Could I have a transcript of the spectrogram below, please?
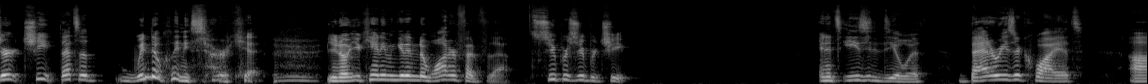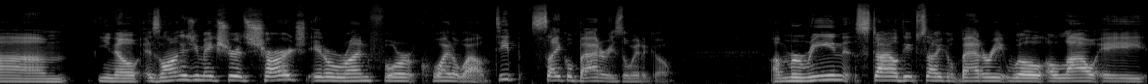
dirt cheap. That's a window cleaning starter kit. You know, you can't even get into waterfed for that. Super, super cheap. And it's easy to deal with. Batteries are quiet. Um, you know, as long as you make sure it's charged, it'll run for quite a while. Deep cycle battery is the way to go. A marine style deep cycle battery will allow a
